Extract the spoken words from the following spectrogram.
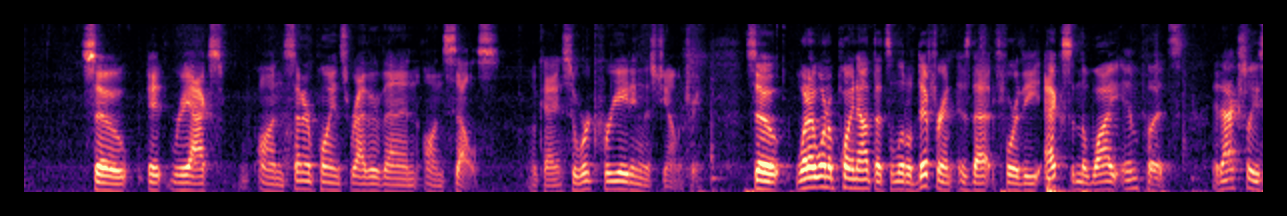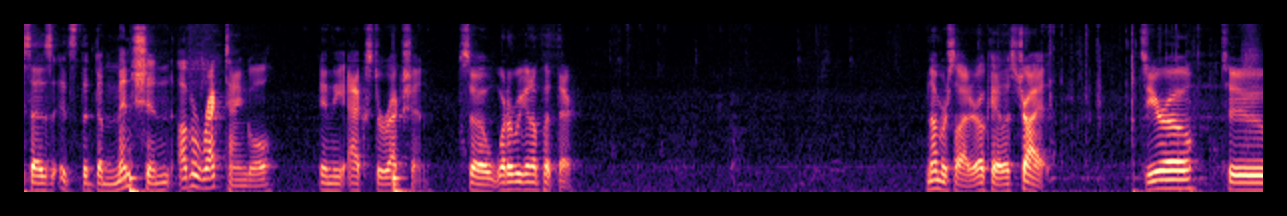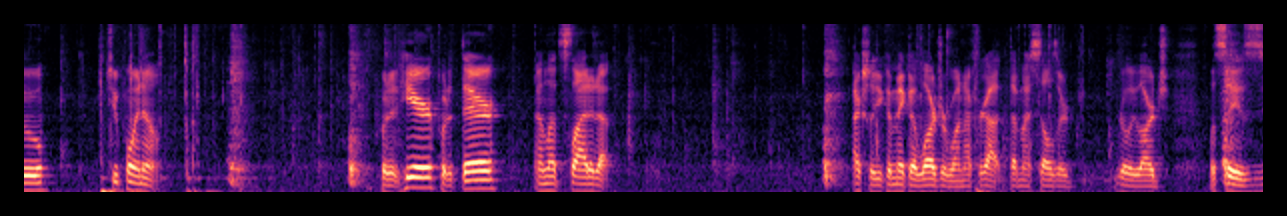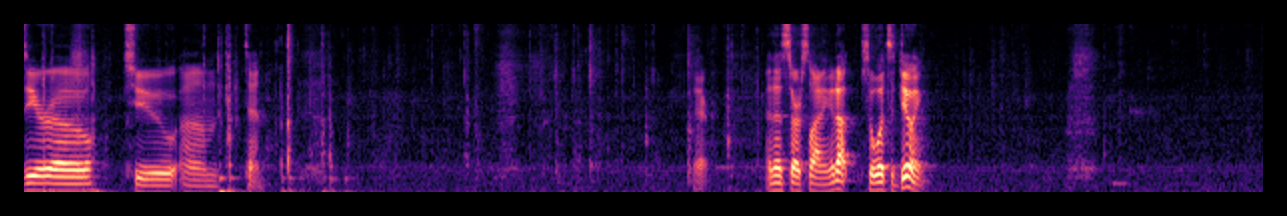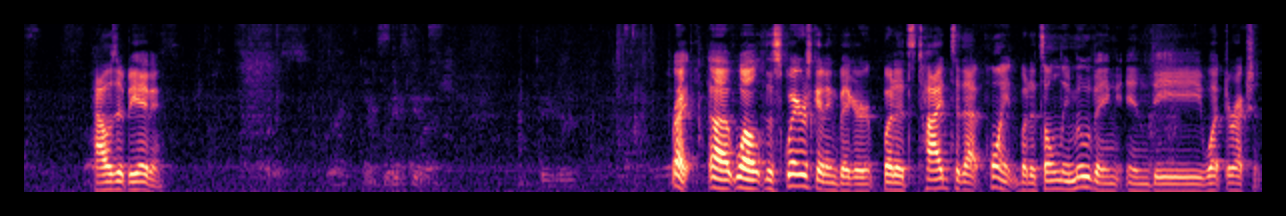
so it reacts on center points rather than on cells. Okay, so we're creating this geometry. So what I want to point out that's a little different is that for the x and the y inputs, it actually says it's the dimension of a rectangle in the x direction. So what are we going to put there? Number slider. Okay, let's try it. 0 to 2.0. Put it here, put it there, and let's slide it up. Actually, you can make a larger one. I forgot that my cells are really large. Let's say 0 to um, 10. There. And then start sliding it up. So what's it doing? How is it behaving? Right. Uh, well, the square is getting bigger, but it's tied to that point, but it's only moving in the what direction?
